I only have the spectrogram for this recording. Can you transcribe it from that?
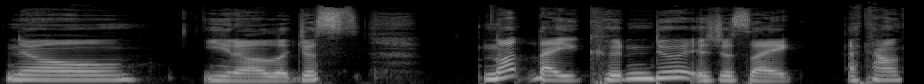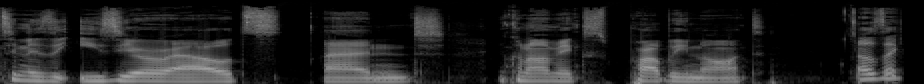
no, you know, like just not that you couldn't do it. It's just like accounting is the easier route and economics probably not. I was like,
